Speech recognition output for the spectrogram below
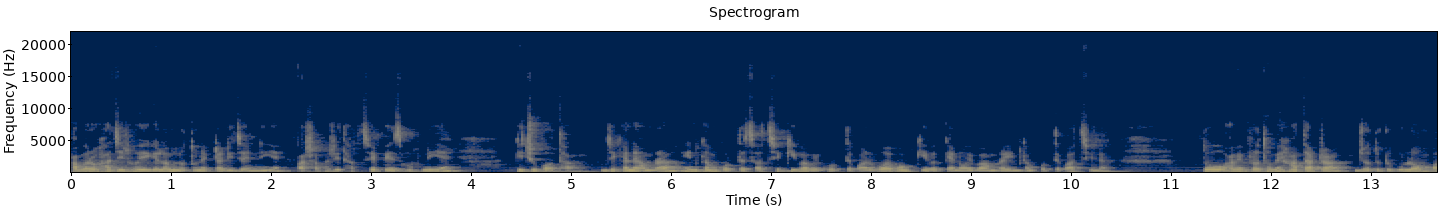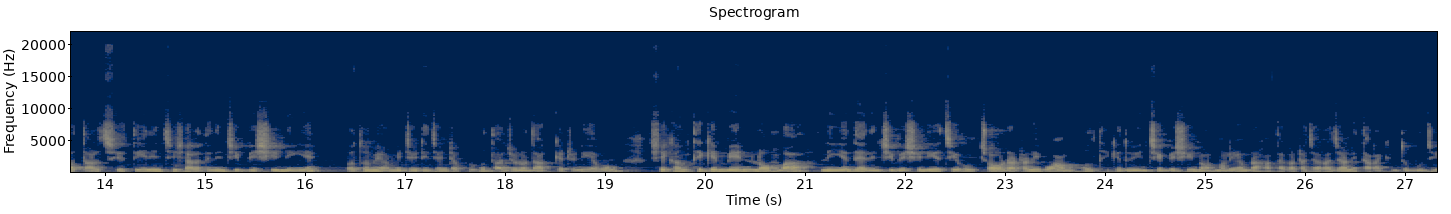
আবারও হাজির হয়ে গেলাম নতুন একটা ডিজাইন নিয়ে। পাশাপাশি থাকছে ফেসবুক নিয়ে কিছু কথা, যেখানে আমরা ইনকাম করতে চাচ্ছি, কীভাবে করতে পারব এবং কী কেন বা আমরা ইনকাম করতে পারছি না। তো আমি প্রথমে হাতাটা, যতটুকু লম্বা, তার চেয়ে তিন ইঞ্চি, সাড়ে তিন ইঞ্চি বেশি নিয়ে প্রথমে আমি যে ডিজাইনটা করব তার জন্য দাগ কেটে নিই এবং সেখান থেকে মেন লম্বা নিয়ে দেড় ইঞ্চি বেশি নিয়েছি এবং চওড়াটা নিব আমহোল থেকে দুই ইঞ্চি বেশি। নর্মালি আমরা হাতা কাটা যারা জানি তারা কিন্তু বুঝি।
